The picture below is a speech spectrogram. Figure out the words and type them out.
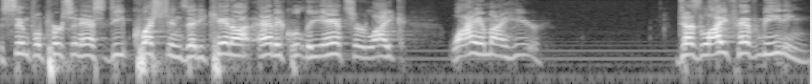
A sinful person asks deep questions that he cannot adequately answer, like, Why am I here? Does life have meaning?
